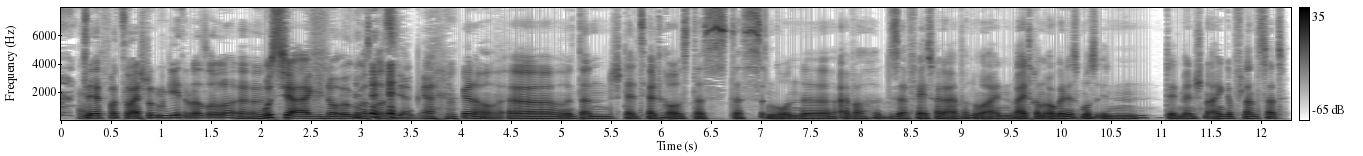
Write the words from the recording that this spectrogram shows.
der vor zwei Stunden geht oder so, äh, Muss ja eigentlich noch irgendwas passieren, gell? genau. Äh, und dann stellt sich halt raus, dass das im Grunde einfach dieser Facehugger einfach nur einen weiteren Organismus in den Menschen eingepflanzt hat,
